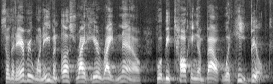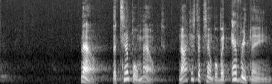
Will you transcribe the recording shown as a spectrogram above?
so that everyone, even us right here, right now, would be talking about what he built. Now, the Temple Mount, not just the temple, but everything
